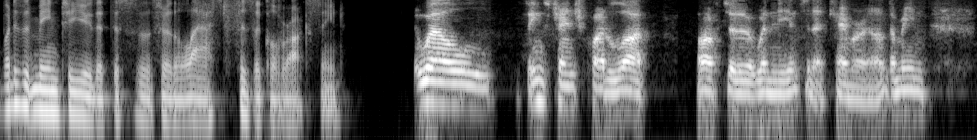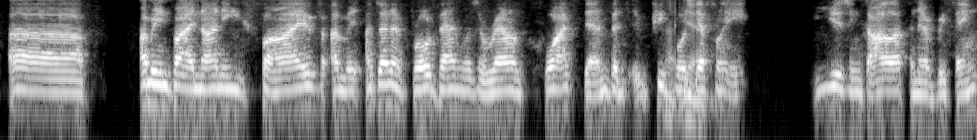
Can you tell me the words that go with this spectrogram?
What does it mean to you that this is sort of the last physical rock scene? Well, things changed quite a lot after when the internet came around. I mean, uh, I mean, by '95, I mean, I don't know if broadband was around quite then, but people were definitely using dial-up and everything.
